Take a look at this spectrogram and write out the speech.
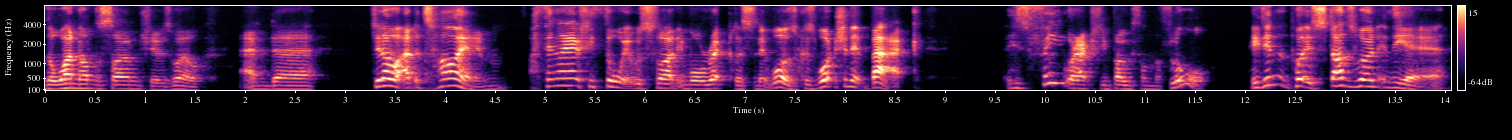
the one on Soyuncu as well. And uh, do you know what? At the time, I think I actually thought it was slightly more reckless than it was because watching it back, his feet were actually both on the floor. He didn't put his studs weren't in the air.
